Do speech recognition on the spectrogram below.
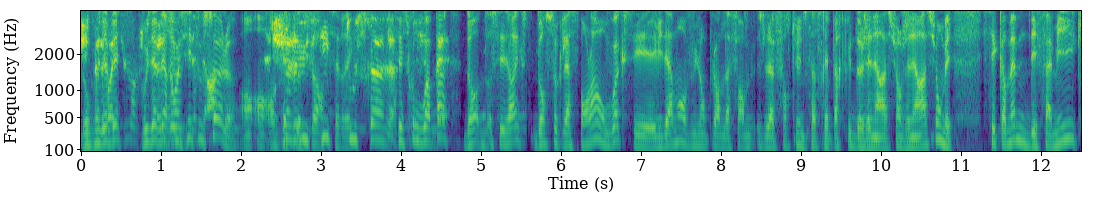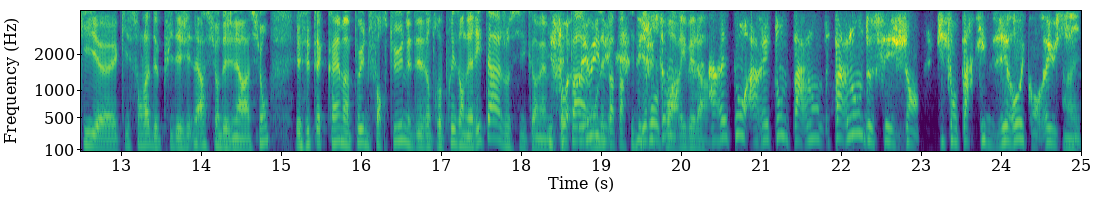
Donc vous avez, voiture, vous avez réussi tout seul, en, en, en quelque sorte, Cédric. C'est ce qu'on voit pas. Dans, c'est vrai que dans ce classement-là, on voit que c'est évidemment, vu l'ampleur de, de, la fortune, ça se répercute de génération en génération, mais c'est quand même des familles qui, euh, qui sont là depuis des générations, des générations, et c'était quand même un peu une fortune et des entreprises en héritage aussi quand même. Faut, pas, oui, on n'est pas parti de zéro pour arriver là. Arrêtons, arrêtons de parlons, parlons de ces gens qui sont partis de zéro et qui ont réussi. Ouais.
